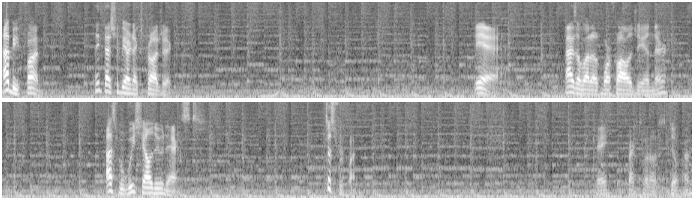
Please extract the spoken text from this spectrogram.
That'd be fun. I think that should be our next project. Yeah. That Has a lot of morphology in there. That's what we shall do next. Just for fun. Okay, back to what I was doing. Uh-huh.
